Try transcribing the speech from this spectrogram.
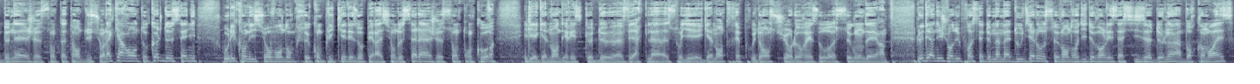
de neige sont attendus sur la 40 au col de Seigne où les conditions vont donc se compliquer. Des opérations de salage sont en cours. Il y a également des risques de verglas. Soyez également très prudents sur le réseau secondaire. Le dernier jour du procès de Mamadou Diallo ce vendredi devant les assises de l'Ain à Bourg-en-Bresse.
